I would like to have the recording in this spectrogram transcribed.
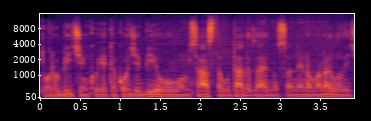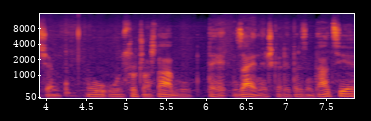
Porobićem koji je također bio u ovom sastavu, tada zajedno sa Nenom Manojlovićem u, u stručnom štabu te zajedničke reprezentacije, e,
